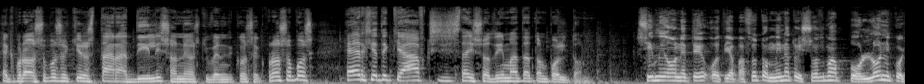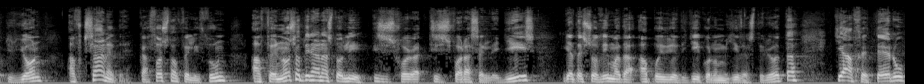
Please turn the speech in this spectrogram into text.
εκπρόσωπος, ο κύριος Ταραντήλη, ο νέος κυβερνητικός εκπρόσωπος, έρχεται και αύξηση στα εισοδήματα των πολιτών. Σημειώνεται ότι από αυτό το μήνα το εισόδημα πολλών οικοκυριών αυξάνεται, καθώς θα ωφεληθούν αφενός από την αναστολή της εισφορά εισφοράς αλληλεγγύης για τα εισοδήματα από ιδιωτική οικονομική δραστηριότητα και αφετέρου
